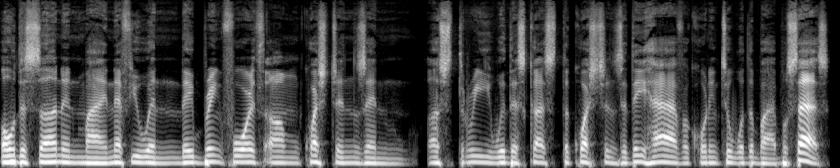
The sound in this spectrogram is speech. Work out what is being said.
oldest son and my nephew, and they bring forth um, questions and us three will discuss the questions that they have according to what the Bible says.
